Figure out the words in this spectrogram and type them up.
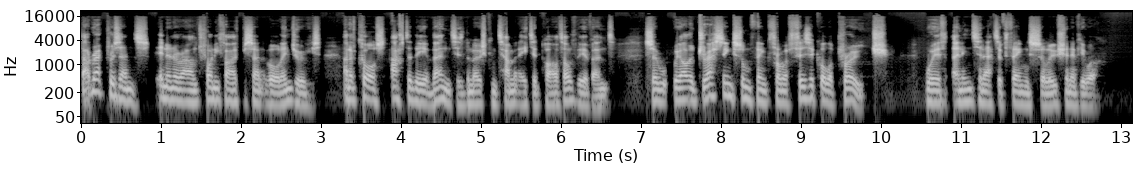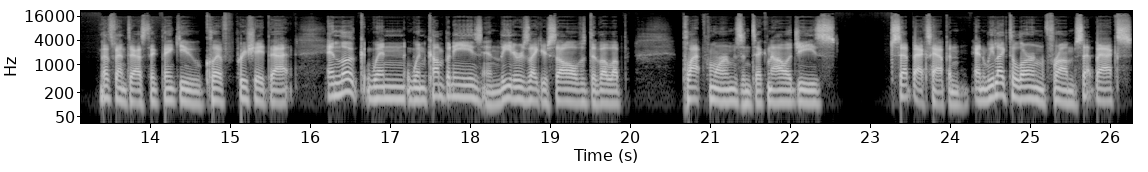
That represents in and around 25% of all injuries. And of course, after the event is the most contaminated part of the event. So we are addressing something from a physical approach with an Internet of Things solution, if you will. That's fantastic. Thank you, Cliff. Appreciate that. And look, when when companies and leaders like yourselves develop platforms and technologies setbacks happen. And we like to learn from setbacks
